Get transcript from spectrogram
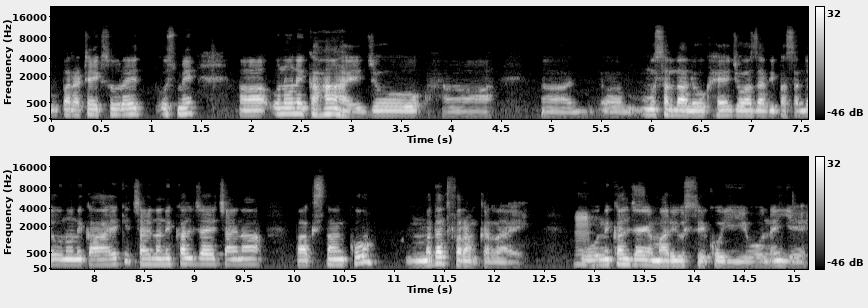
ऊपर अटैक्स हो रहे उसमें आ, उन्होंने कहा है जो आ, मुसल्ला लोग हैं जो आज़ादी पसंद है उन्होंने कहा है कि चाइना निकल जाए चाइना पाकिस्तान को मदद फराम कर रहा है। तो वो हम्म। निकल जाए हमारी उससे कोई वो नहीं है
